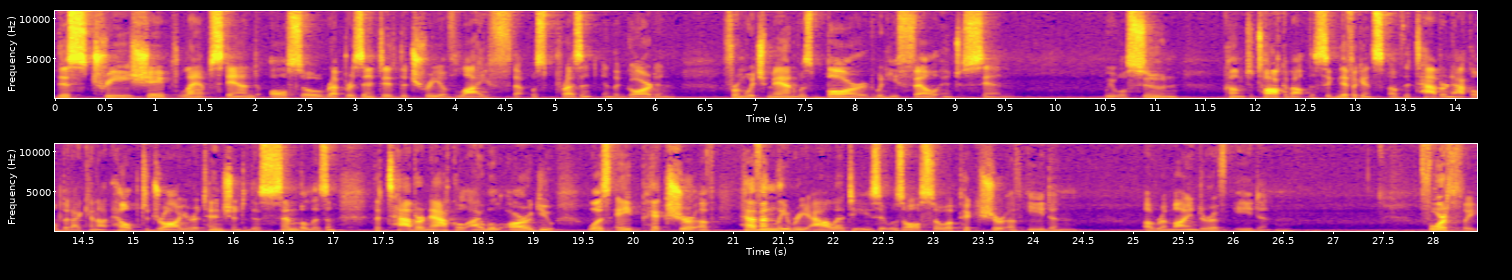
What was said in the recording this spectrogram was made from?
This tree shaped lampstand also represented the tree of life that was present in the garden from which man was barred when he fell into sin. We will soon come to talk about the significance of the tabernacle, but I cannot help to draw your attention to this symbolism. The tabernacle, I will argue, was a picture of heavenly realities. It was also a picture of Eden, a reminder of Eden. Fourthly,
